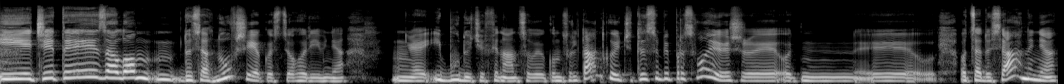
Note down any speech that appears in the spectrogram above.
І чи ти загалом, досягнувши якось цього рівня, і будучи фінансовою консультанткою, чи ти собі присвоюєш е, е, оце досягнення,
